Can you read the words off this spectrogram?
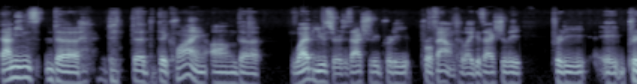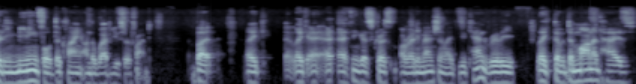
that means the, the, the decline on the web users is actually pretty profound. Like it's actually pretty a pretty meaningful decline on the web user front. But like like I, I think as Chris already mentioned, like you can't really like the the monetize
